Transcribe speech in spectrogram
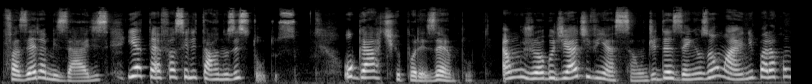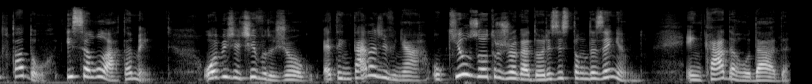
fazer amizades e até facilitar nos estudos. O Gartic, por exemplo, é um jogo de adivinhação de desenhos online para computador e celular também. O objetivo do jogo é tentar adivinhar o que os outros jogadores estão desenhando. Em cada rodada,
